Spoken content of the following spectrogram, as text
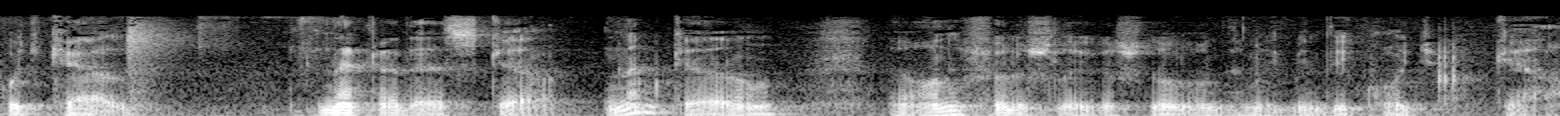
hogy kell. Neked ez kell. Nem kell, annyi fölösleges dolog, de még mindig, hogy kell.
